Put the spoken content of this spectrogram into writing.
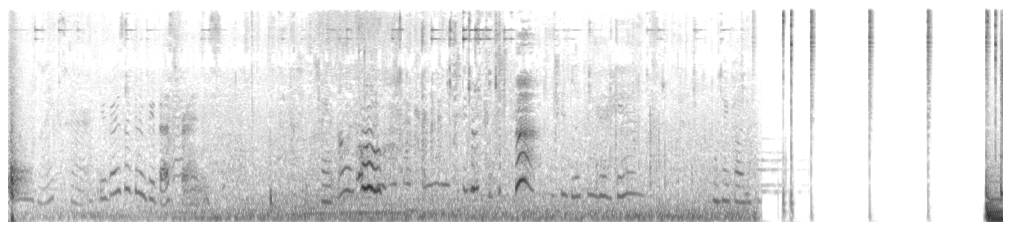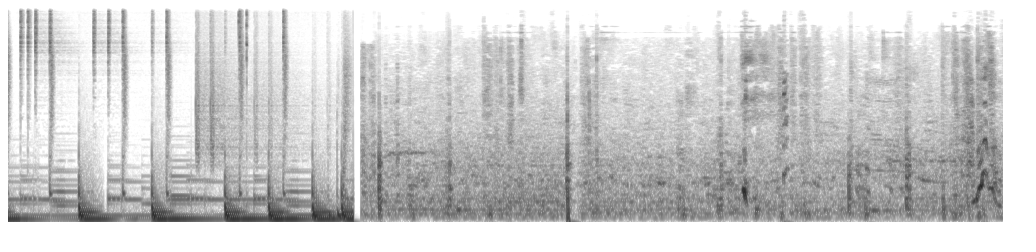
likes her. You guys are gonna be best friends. She's trying. Oh, Oh, she's licking her hands. oh my god. Buzo!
